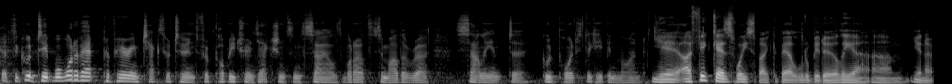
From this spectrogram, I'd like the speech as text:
that's a good tip. Well, what about preparing tax returns for property transactions and sales? What are some other uh, salient uh, good points to keep in mind? Yeah, I think as we spoke about a little bit earlier, um, you know,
